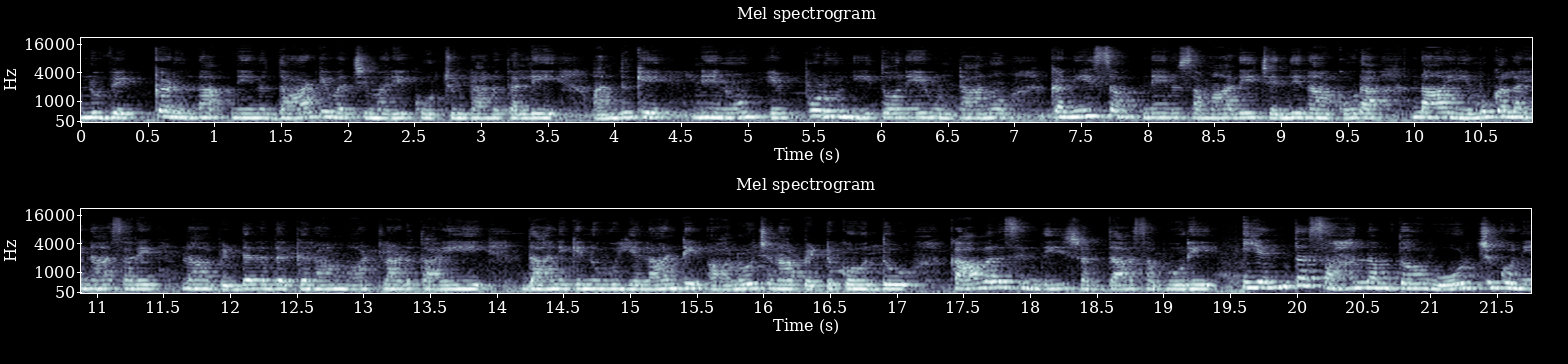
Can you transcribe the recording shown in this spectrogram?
నువ్వెక్కడున్నా నేను దాటి వచ్చి మరీ కూర్చుంటాను తల్లి. అందుకే నేను ఎప్పుడూ నీతోనే ఉంటాను. కనీసం నేను సమాధి చెందినా కూడా నా ఎముకలైనా సరే నా బిడ్డల దగ్గర మాట్లాడుతాయి. దానికి నువ్వు ఎలాంటి ఆలోచన పెట్టుకోవద్దు. కావలసింది శ్రద్ధ సబూరి ఎంత సహనంతో ఓర్చుకొని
